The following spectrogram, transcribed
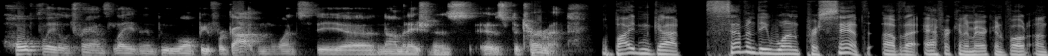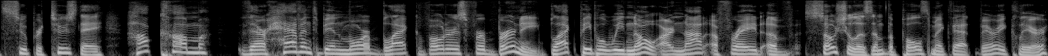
Hopefully, it'll translate and we won't be forgotten once the uh, nomination is is determined. Well, Biden got 71% of the African American vote on Super Tuesday. How come there haven't been more black voters for Bernie. Black people we know are not afraid of socialism. The polls make that very clear.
